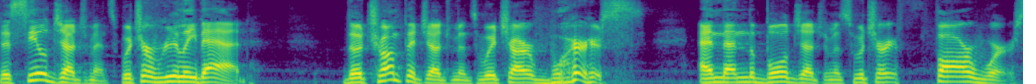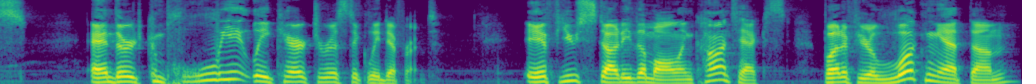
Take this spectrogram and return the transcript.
the seal judgments, which are really bad, the trumpet judgments, which are worse, and then the bowl judgments, which are far worse. And they're completely characteristically different if you study them all in context. But if you're looking at them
